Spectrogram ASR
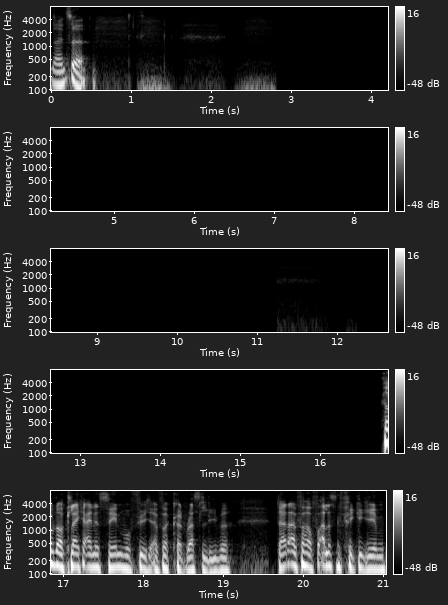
Nein, Sir. Kommt auch gleich eine Szene, wofür ich einfach Kurt Russell liebe. Der hat einfach auf alles einen Fick gegeben.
